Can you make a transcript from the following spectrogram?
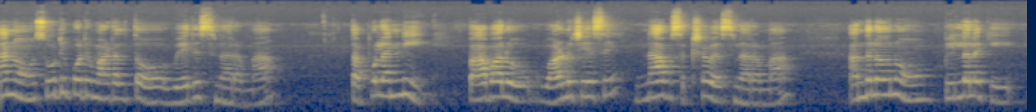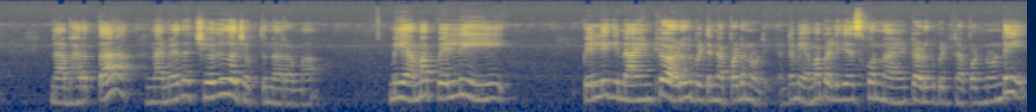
నన్ను సూటిపోటి మాటలతో వేధిస్తున్నారమ్మా. తప్పులన్నీ పాపాలు వాళ్ళు చేసి నాకు శిక్ష వేస్తున్నారమ్మా. అందులోనూ పిల్లలకి నా భర్త నా మీద చేదుగా చెప్తున్నారమ్మా. మీ అమ్మ పెళ్ళి పెళ్ళికి నా ఇంట్లో అడుగు పెట్టినప్పటి నుండి అంటే మీ అమ్మ పెళ్ళి చేసుకొని నా ఇంట్లో అడుగు పెట్టినప్పటి నుండి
